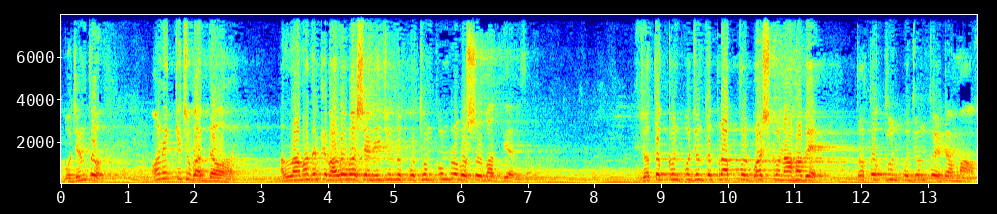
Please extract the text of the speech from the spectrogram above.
বোঝেন তো? অনেক কিছু বাদ দেওয়া হয়। আল্লাহ আমাদেরকে ভালোবাসেন এই জন্য প্রথম পনেরো বছর বাদ দিয়ে দিয়েছেন যতক্ষণ পর্যন্ত প্রাপ্ত বয়স্ক না হবে, ততক্ষণ পর্যন্ত এটা মাফ।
